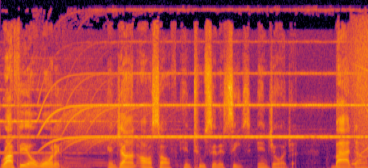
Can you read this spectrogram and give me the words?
Raphael Warnock and Jon Ossoff in two Senate seats in Georgia. Bye, Donald.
